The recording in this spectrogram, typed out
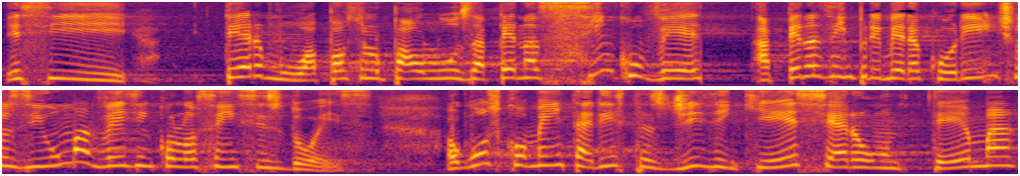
Esse termo o apóstolo Paulo usa apenas cinco vezes, apenas em 1 Coríntios e uma vez em Colossenses 2. Alguns comentaristas dizem que esse era um tema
